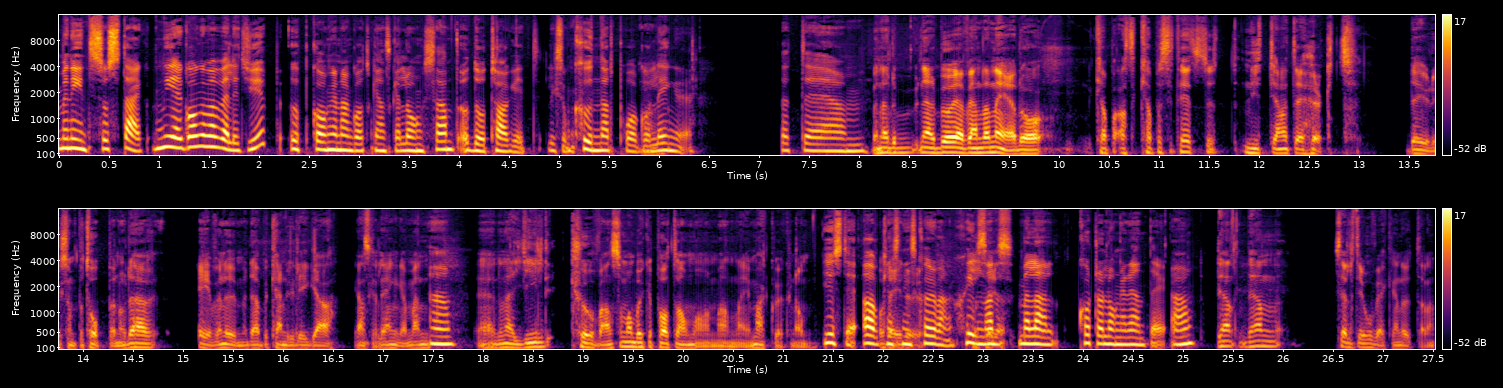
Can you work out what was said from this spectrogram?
Men inte så stark. Nedgången var väldigt djup, uppgången har gått ganska långsamt och då tagit, liksom kunnat pågå mm. längre. Att, eh, men när det, när det börjar vända ner då, alltså kapacitetsutnyttjandet är högt. Det är ju liksom på toppen och där är vi nu, men där kan det ju ligga ganska länge. Men ja. Eh, den här yieldkurvan som man brukar prata om om man är makroekonom. Just det, avkastningskurvan, skillnad Precis. mellan korta och långa räntor. Ja. Den, den ser lite oroväckande ut eller?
